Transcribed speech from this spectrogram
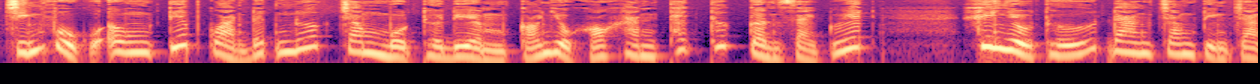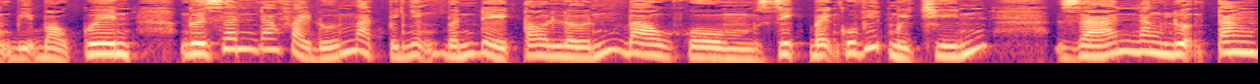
chính phủ của ông tiếp quản đất nước trong một thời điểm có nhiều khó khăn thách thức cần giải quyết. Khi nhiều thứ đang trong tình trạng bị bỏ quên, người dân đang phải đối mặt với những vấn đề to lớn bao gồm dịch bệnh COVID-19, giá năng lượng tăng,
